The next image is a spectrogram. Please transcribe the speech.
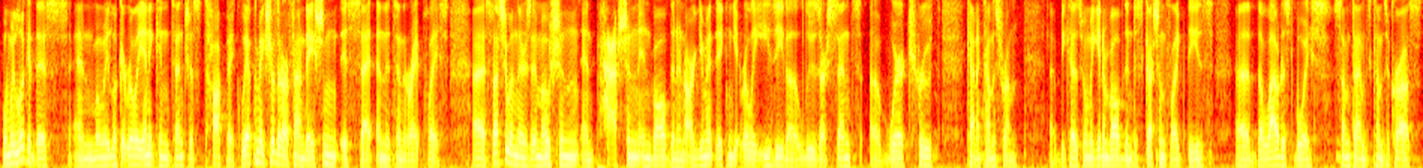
when we look at this and when we look at really any contentious topic, we have to make sure that our foundation is set and it's in the right place. Uh, especially when there's emotion and passion involved in an argument, it can get really easy to lose our sense of where truth kind of comes from. Uh, because when we get involved in discussions like these, uh, the loudest voice sometimes comes across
